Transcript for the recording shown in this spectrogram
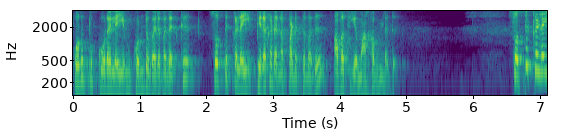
பொறுப்புக்கூறலையும் கொண்டு வருவதற்கு சொத்துக்களை பிரகடனப்படுத்துவது அவசியமாக உள்ளது. சொத்துக்களை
